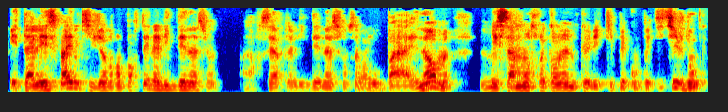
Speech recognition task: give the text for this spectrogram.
Et tu l'Espagne qui vient de remporter la Ligue des Nations. Alors, certes, la Ligue des Nations, ça vaut pas énorme, mais ça montre quand même que l'équipe est compétitive. Donc,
